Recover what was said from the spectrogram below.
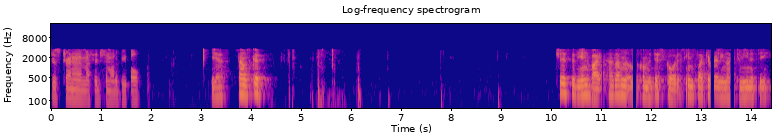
just trying to message some other people. Yeah, sounds good. Cheers for the invite. I was having a look on the Discord. It seems like a really nice community.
